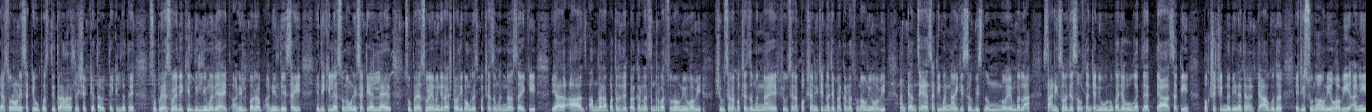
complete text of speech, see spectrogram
या सुनावणीसाठी उपस्थित राहणार असल्याची शक्यता व्यक्त केली जाते. सुप्रिया सुळे देखील दिल्लीमध्ये आहेत. अनिल परब अनिल देसाई हे देखील या सुनावणीसाठी आलेले आहेत. सुप्रिया सुळे म्हणजे राष्ट्रवादी काँग्रेस पक्षाचं म्हणणं असं आहे की या आज आमदार अपात्रते प्रकरणासंदर्भात सुनावणी व्हावी. शिवसेना पक्षाचं म्हणणं आहे शिवसेना पक्ष आणि चिन्हाच्या प्रकरणात सुनावणी व्हावी. आणि त्यांचं यासाठी म्हणणं आहे की सव्वीस नोव्हेंबरला स्थानिक स्वराज्य संस्थांच्या निवडणुका ज्या होऊ घातल्या आहेत त्यासाठी पक्षचिन्ह देण्यात येणार. त्या अगोदर याची सुनावणी व्हावी आणि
